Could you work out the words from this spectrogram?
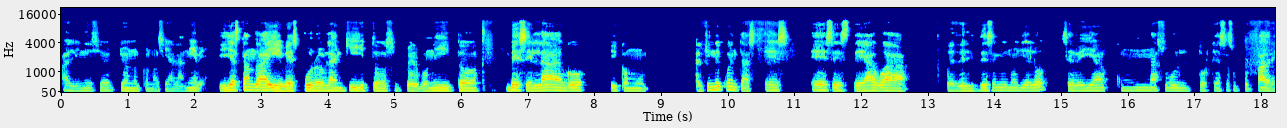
al inicio yo no conocía la nieve. Y ya estando ahí, ves puro blanquito, súper bonito, ves el lago, y como al fin de cuentas es, es este agua pues de, de ese mismo hielo, se veía como un azul turquesa súper padre,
